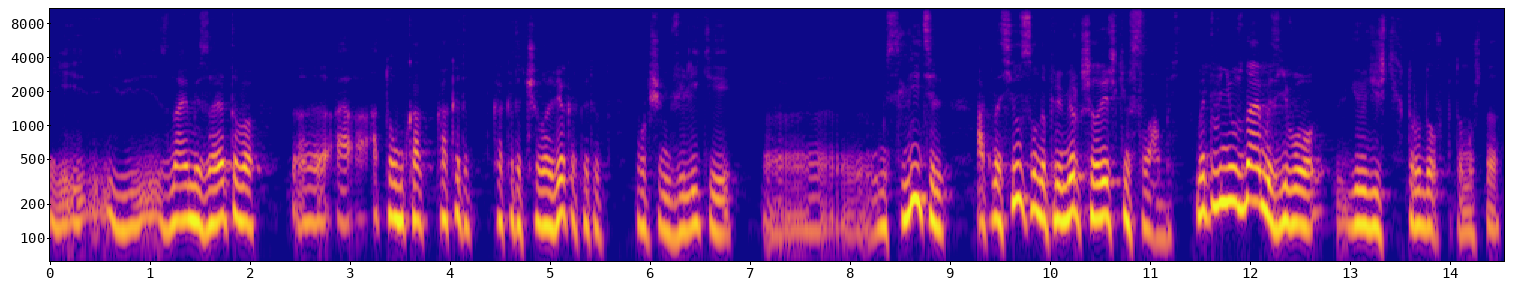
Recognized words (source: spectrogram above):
и, знаем из-за этого э, о, о том, как, как, этот, как этот человек, как этот, в общем, великий мыслитель относился, например, к человеческим слабостям. Мы этого не узнаем из его юридических трудов, потому что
